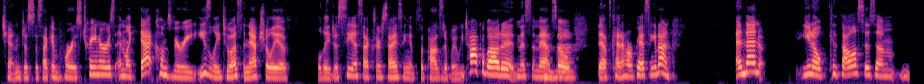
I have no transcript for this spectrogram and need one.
chatting just a second before as trainers, and like that comes very easily to us and naturally of, well, they just see us exercising. It's the positive way we talk about it and this and that. Mm-hmm. So that's kind of how we're passing it on. And then, you know, Catholicism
